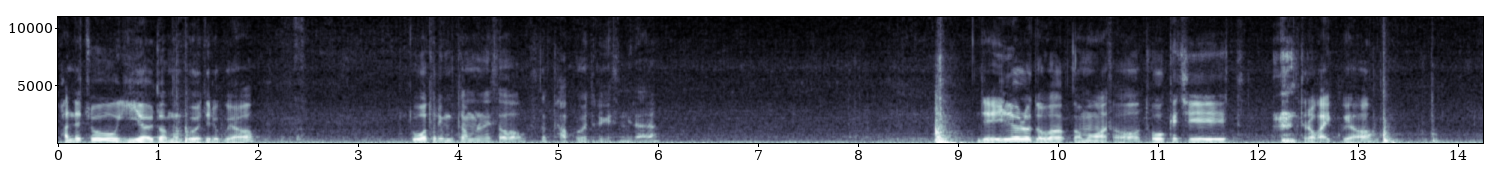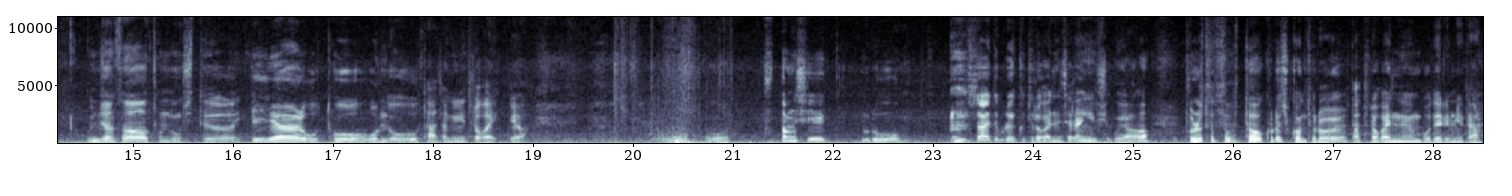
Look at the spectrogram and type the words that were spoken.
반대쪽 2열도 한번 보여드리고요. 도어 트림부터 한번 해서 쓱 다 보여드리겠습니다. 이제 1열로 넘어, 넘어와서 도어 캐치 들어가 있고요. 운전석 전동 시트 1열 오토 원도 다 당연히 들어가 있고요. 그리고 풋방식 으로 사이드 브레이크 들어가 있는 차량이시고요. 블루투스부터 크루즈 컨트롤 다 들어가 있는 모델입니다.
